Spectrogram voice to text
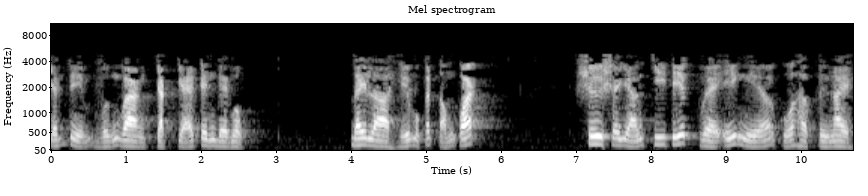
chánh niệm vững vàng, chặt chẽ trên đề mục. Đây là hiểu một cách tổng quát. Sư sẽ giảng chi tiết về ý nghĩa của hợp từ này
